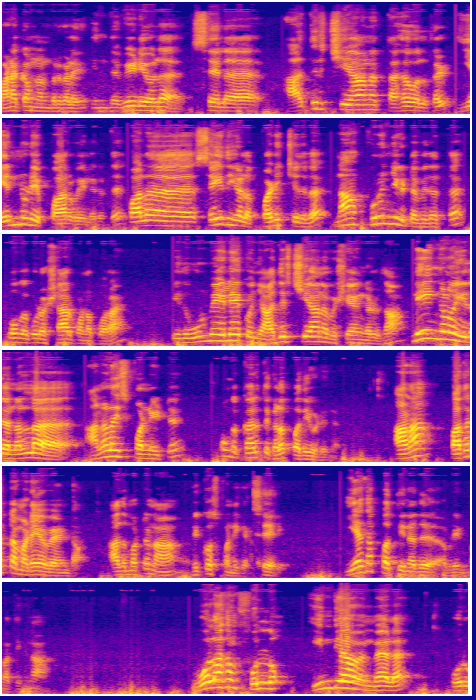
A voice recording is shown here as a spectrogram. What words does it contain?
வணக்கம் நண்பர்களே. இந்த வீடியோல சில அதிர்ச்சியான தகவல்கள் என்னுடைய பார்வையில இருந்து பல செய்திகளை படிச்சதுல நான் புரிஞ்சுக்கிட்ட விதத்தை உங்க கூட ஷேர் பண்ண போறேன். இது உண்மையிலேயே கொஞ்சம் அதிர்ச்சியான விஷயங்கள் தான். நீங்களும் இதை நல்லா அனலைஸ் பண்ணிட்டு உங்க கருத்துக்களை பதிவிடுங்க. ஆனா பதட்டம் அடைய வேண்டாம். அது மட்டும் நான் ரிக்வஸ்ட் பண்ணிக்கிறேன். சரி. எதை பத்தினது அப்படின்னு பார்த்தீங்கன்னா உலகம் ஃபுல்லும் இந்தியாவின் மேலே ஒரு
